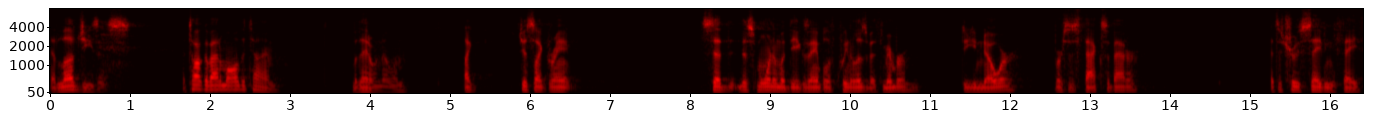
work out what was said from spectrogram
that love Jesus, that talk about him all the time, but they don't know him. Like, just like Grant said this morning with the example of Queen Elizabeth. Remember? Do you know her versus facts about her? It's a true saving faith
